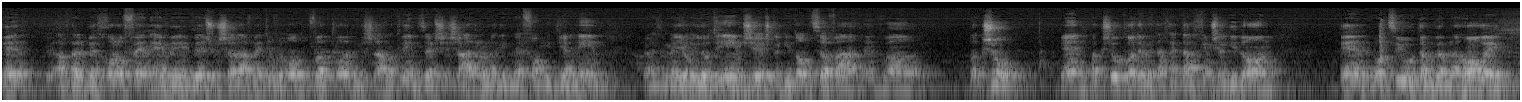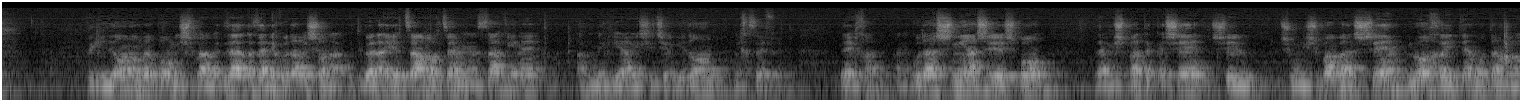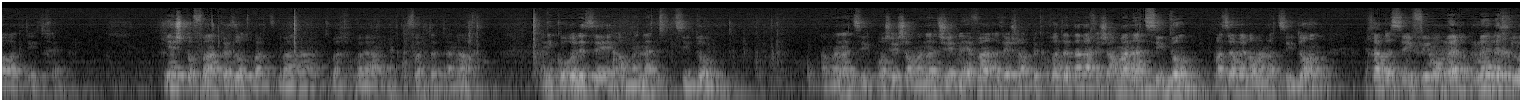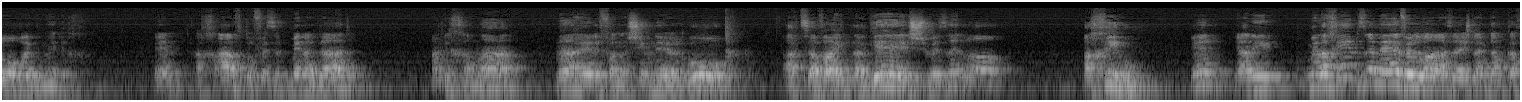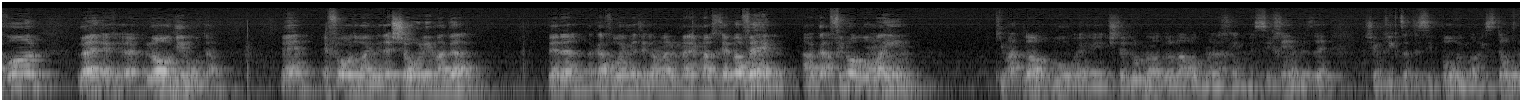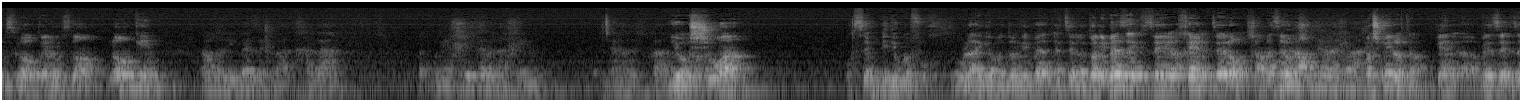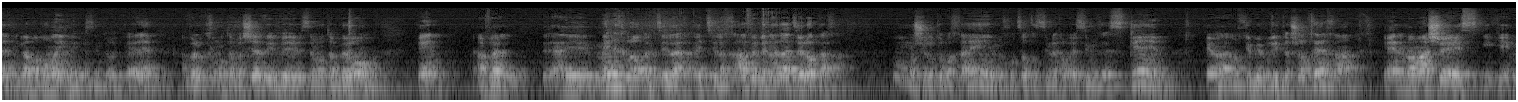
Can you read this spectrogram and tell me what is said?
כן, אבל בכל אופן הם אה, באיזשהו שלב מתו, ועוד כבר קודם, בשלב מקדים, זה ששאלנו נגיד מאיפה המדיינים, הם יודעים שיש לגדעון צבא, הם כבר פגשו, כן, פגשו קודם את האחים של גדעון, כן, והוציאו אותם גם להורג. וגדעון אומר פה משוואה, אז זה נקודה ראשונה, התגלה, יצא המרצע מן השק, הנה הנגיעה האישית של גדעון נחשפת. זה אחד. הנקודה השנייה שיש פה, זה המשפט הקשה של, שהוא נשבע בהשם, לו החייתם אותם לא הרגתי אתכם. יש תופעה כזאת בתקופת התנ"ך, אני קורא לזה אמנת צידון. אמנת כמו שיש אמנת ז'נבה, אז יש, בתקופת התנ"ך יש אמנת צידון. מה זה אומר אמנת צידון? אחד הסעיפים אומר, מלך לא הורג מלך. כן? אחאב תופס את בן הדד, המלחמה, מאה אלף אנשים נהרגו, הצבא התנגש, וזה לא... אחי הוא, כן? יעני, מלכים זה מעבר לזה, יש להם דם כחול, לא, לא הורגים אותם. כן? איפה עוד רואים את זה? שאול עם הגל. בסדר? אגב, רואים את זה גם על מלכי בבל. אפילו הרומאים כמעט לא הרגו, אה, השתדלו מאוד לא להרוג מלכים, נסיכים וזה, שמכיר קצת את הסיפור עם אריסטובולוס ואורקנוס, לא, לא הורגים. גם אדוני בזק בהתחלה, הוא יחיד את המלכים. יהושע עושה בדיוק הפוך. ואולי גם אדוני בזק, אצל אדוני בזק זה אחרת, זה לא, שם זה לא. משפיל אותם, כן, וזה, זה, וגם הרומאים היו עושים דברים כאלה, אבל לוקחים אותם בשבי ושמים אותם ברומא, כן, אבל אה, מלך לא, אצל, אצל אחאב ובן הדד זה לא ככה. הוא משאיר אותו בחיים, בחוצות עושים לך, עושים איזה הסכם, כן, אנוכי בברית אשלחך, כן, ממש, אה,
